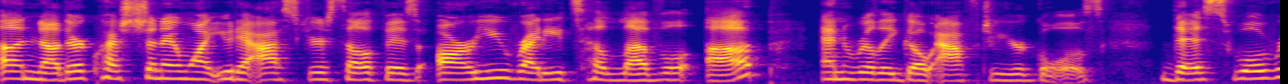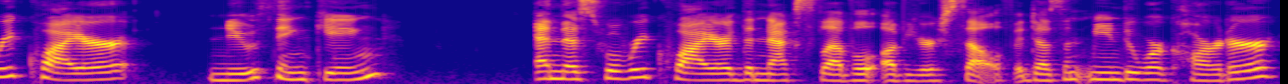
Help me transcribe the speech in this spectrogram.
Another question I want you to ask yourself is Are you ready to level up and really go after your goals? This will require new thinking and this will require the next level of yourself. It doesn't mean to work harder.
